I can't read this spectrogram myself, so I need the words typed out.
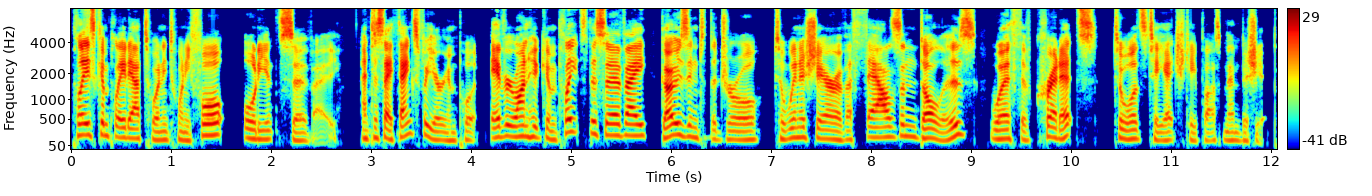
please complete our 2024 audience survey. And to say thanks for your input, everyone who completes the survey goes into the draw to win a share of $1,000 worth of credits towards THT Plus membership.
